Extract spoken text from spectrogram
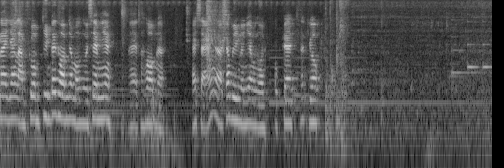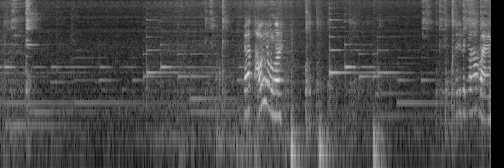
hôm nay Giang làm cơm chiên tái thơm cho mọi người xem nha. Đây, thơm nè. Hải sản à, cá viên này nha mọi người. Ok, let's go. Cho tỏi nha mọi người. Đi cho nó vàng.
